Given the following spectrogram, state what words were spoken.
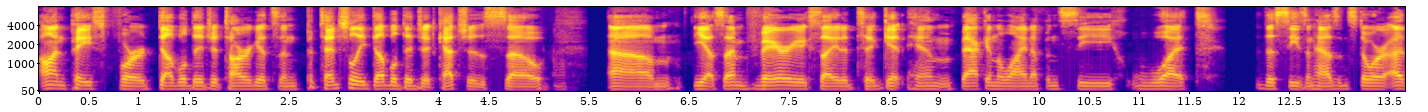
on pace for double digit targets and potentially double digit catches. So, um, yes, I'm very excited to get him back in the lineup and see what this season has in store. I,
